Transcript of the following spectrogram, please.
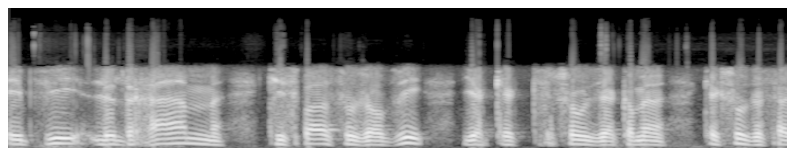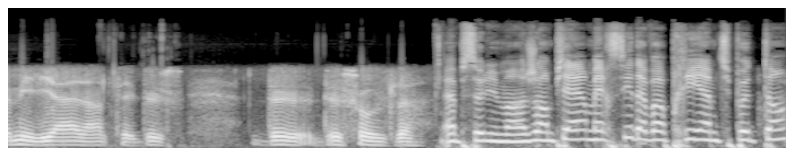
et puis le drame qui se passe aujourd'hui, il y a quelque chose, il y a comme un, quelque chose de familial entre ces deux, deux, deux choses-là. Absolument. Jean-Pierre, merci d'avoir pris un petit peu de temps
